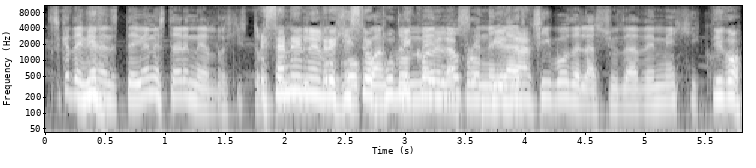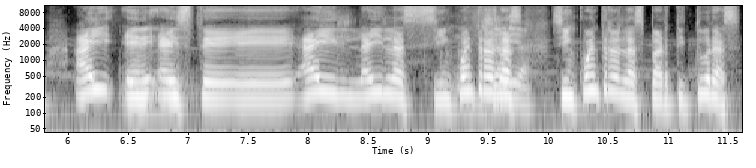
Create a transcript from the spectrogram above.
Es que debían, debían estar en el registro Están en el público, registro o público de la menos En el propiedad. archivo de la Ciudad de México. Digo, hay eh, este eh, hay, hay las si encuentras las si encuentras las partituras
